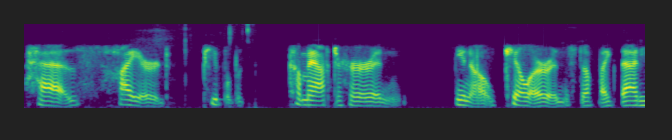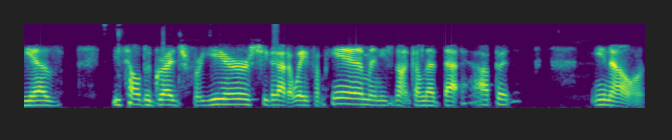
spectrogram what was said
has hired people to come after her and you know kill her and stuff like that. He has he's held a grudge for years. She got away from him, and he's not going to let that happen. You know,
